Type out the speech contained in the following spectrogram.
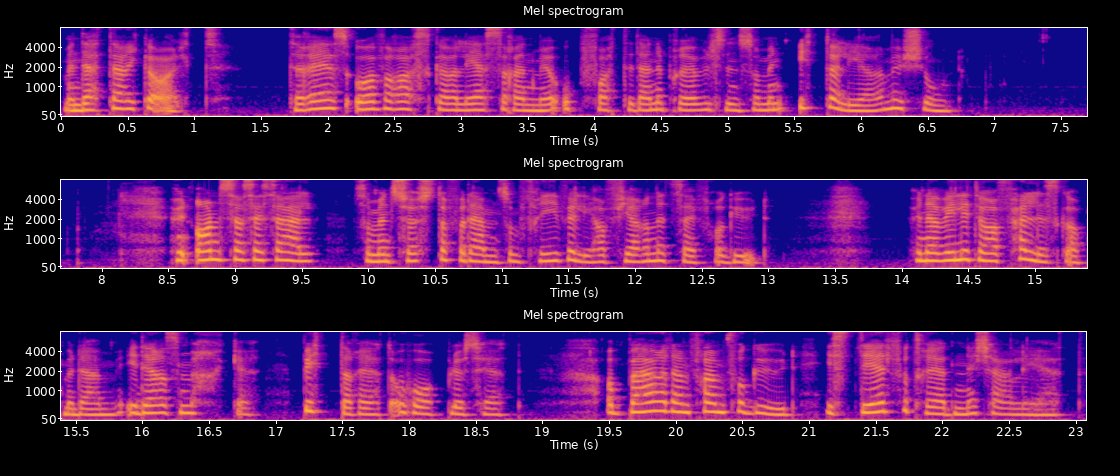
Men dette er ikke alt. Therese overrasker leseren med å oppfatte denne prøvelsen som en ytterligere misjon. Hun anser seg selv som en søster for dem som frivillig har fjernet seg fra Gud. Hun er villig til å ha fellesskap med dem i deres mørke, bitterhet og håpløshet, og bære den frem for Gud i stedfortredende kjærlighet.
